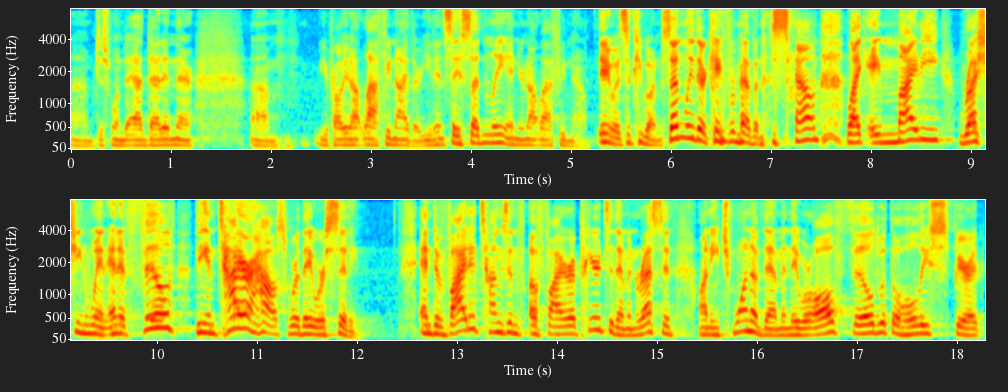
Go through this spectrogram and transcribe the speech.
Um, just wanted to add that in there. Um, you're probably not laughing either. You didn't say suddenly, and you're not laughing now. Anyways, let's keep going. Suddenly there came from heaven a sound like a mighty rushing wind, and it filled the entire house where they were sitting. And divided tongues of fire appeared to them and rested on each one of them. And they were all filled with the Holy Spirit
